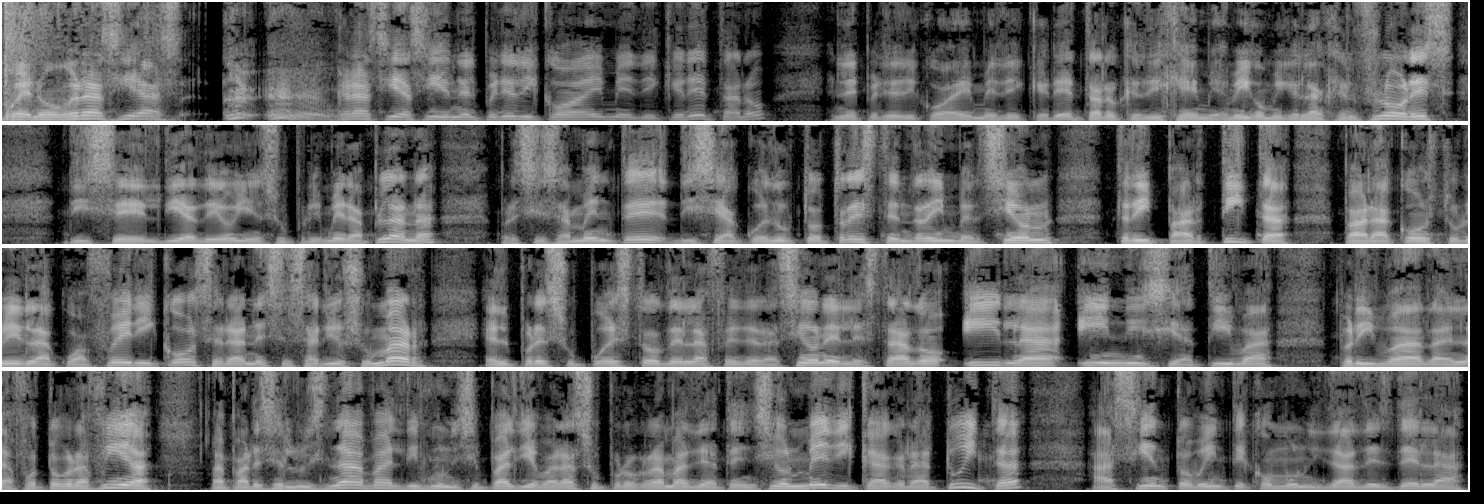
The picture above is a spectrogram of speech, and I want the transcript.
Bueno, gracias Gracias. Y en el periódico AM de Querétaro, en el periódico AM de Querétaro que dije mi amigo Miguel Ángel Flores, dice el día de hoy en su primera plana, precisamente dice Acueducto 3 tendrá inversión tripartita para construir el acuaférico, será necesario sumar el presupuesto de la Federación, el Estado y la iniciativa privada. En la fotografía aparece Luis Nava, el DIF municipal llevará su programa de atención médica gratuita a 120 comunidades de la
